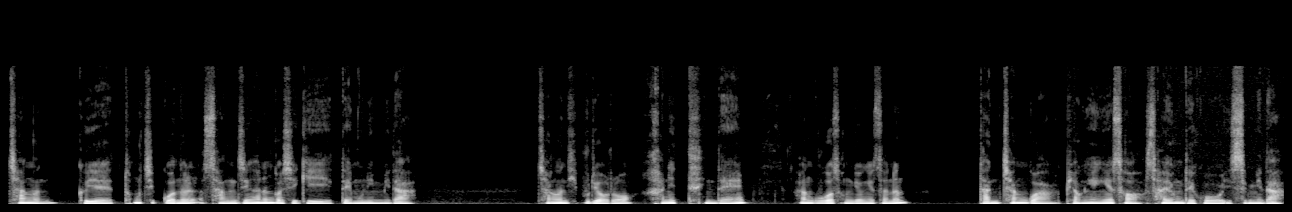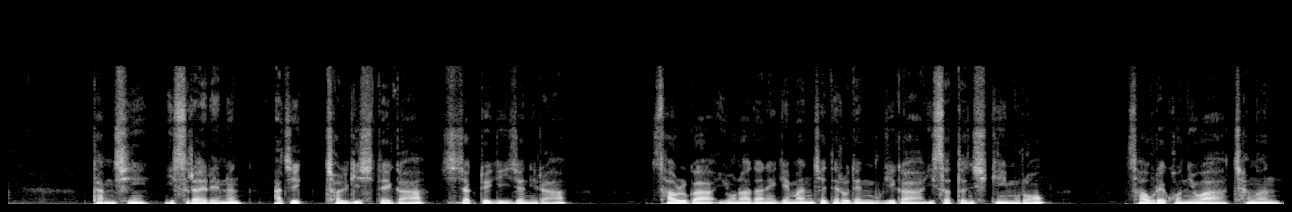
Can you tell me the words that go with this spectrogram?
창은 그의 통치권을 상징하는 것이기 때문입니다. 창은 히브리어로 하니트인데 한국어 성경에서는 단창과 병행해서 사용되고 있습니다. 당시 이스라엘에는 아직 철기 시대가 시작되기 이전이라 사울과 요나단에게만 제대로 된 무기가 있었던 시기이므로 사울의 권위와 창은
